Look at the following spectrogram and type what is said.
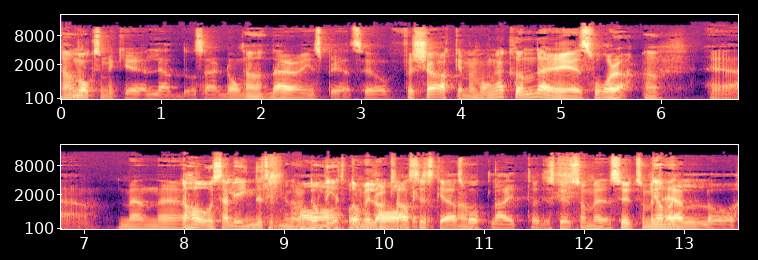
De har också mycket LED och så här. De, Där har jag inspirerat sig och försöker. Men många kunder är svåra. Ja. Eh, Men eh, Jaha, och sälja in det till du? ja, de vet vad de vill ha har, klassiska liksom. spotlight och det ska ut som, se ut som ett Ja, men- L och...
